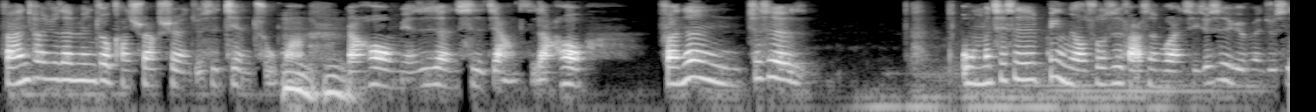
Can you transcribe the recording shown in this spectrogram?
反正他就在那边做 construction，就是建筑嘛。嗯嗯。然后我们也是认识这样子，然后反正就是我们其实并没有说是发生关系，就是原本就是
